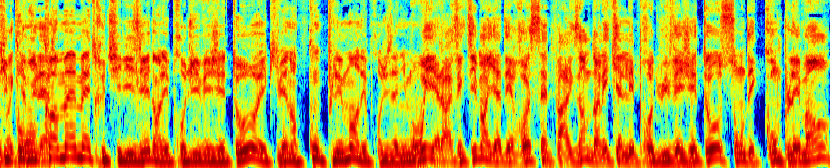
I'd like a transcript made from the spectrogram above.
qui pourront quand même être utilisés dans les produits végétaux et qui viennent en complément des produits animaux. Oui, alors effectivement, il y a des recettes, par exemple, dans lesquelles les produits végétaux sont des compléments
